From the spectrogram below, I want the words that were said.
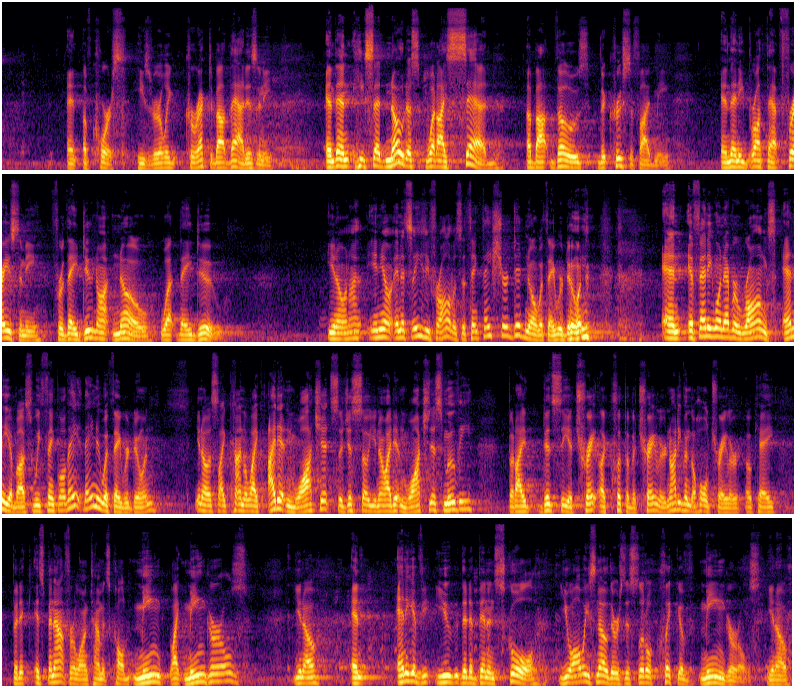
And of course, he's really correct about that, isn't he? And then he said, Notice what I said about those that crucified me. And then he brought that phrase to me for they do not know what they do. You know, and I, you know, and it's easy for all of us to think they sure did know what they were doing. and if anyone ever wrongs any of us, we think, well, they, they knew what they were doing. You know, it's like kind of like I didn't watch it, so just so you know, I didn't watch this movie, but I did see a, tra- a clip of a trailer, not even the whole trailer, okay, but it, it's been out for a long time. It's called Mean, like Mean Girls, you know, and any of you that have been in school, you always know there's this little clique of mean girls, you know.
